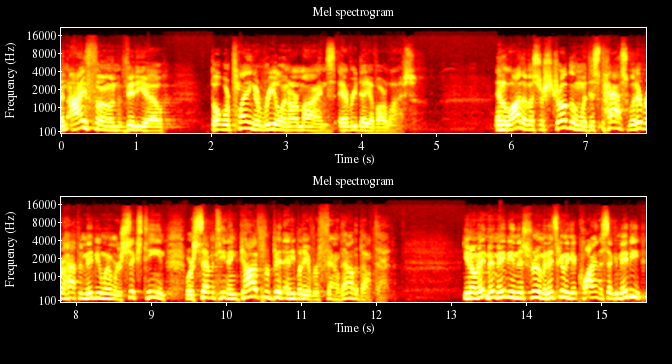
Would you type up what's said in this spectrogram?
an iPhone video, but we're playing a reel in our minds every day of our lives. And a lot of us are struggling with this past, whatever happened maybe when we were 16 or 17, and God forbid anybody ever found out about that. You know, maybe in this room, and it's going to get quiet in a second, maybe,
